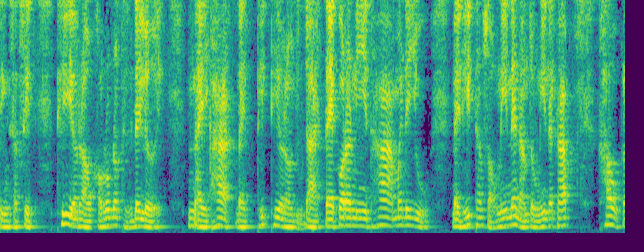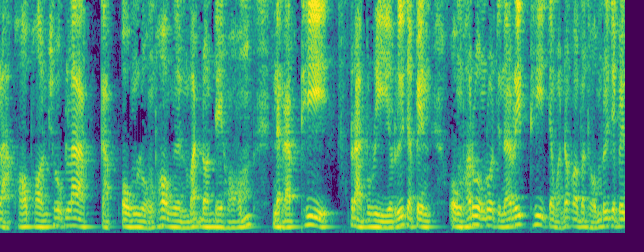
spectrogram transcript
สิ่งศักดิ์สิทธิ์ที่เราเคารพนับถือได้เลย ในภาคในทิศที่เราอยู่ได้ แต่กรณีถ้าไม่ได้อยู่ในทิศทั้งสองนี้แนะนำตรงนี้นะครับ เข้ากราบขอพรโชคลาภกับองค์หลวงพ่อเงินวัดดอนเดหอมนะครับที่ราชบุรีหรือจะเป็นองค์พระร่วงโรจนฤทธิ์ที่จังหวัดนครปฐมหรือจะเป็น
